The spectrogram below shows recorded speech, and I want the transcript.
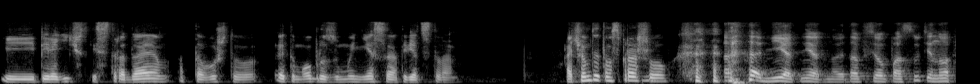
и периодически страдаем от того, что этому образу мы не соответствуем. О чем ты там спрашивал? Нет, нет, ну это все по сути, но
